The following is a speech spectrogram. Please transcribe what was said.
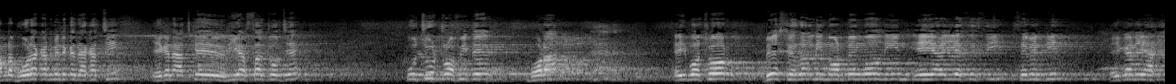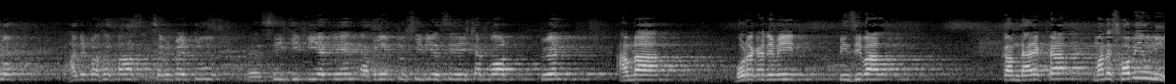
আমরা ভোর একাডেমিটাকে দেখাচ্ছি। এখানে আজকে রিহার্সাল চলছে। প্রচুর ট্রফিতে ভরা। এই বছর best result in north Bengal in A I S S C seventeen এখানে একশো hundred percent pass seven point two CGPA ten appealing to CBSE register for twelve আমরা ভোর একাডেমির প্রিন্সিপাল কাম ডাইরেক্টর মানে সবই উনি।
